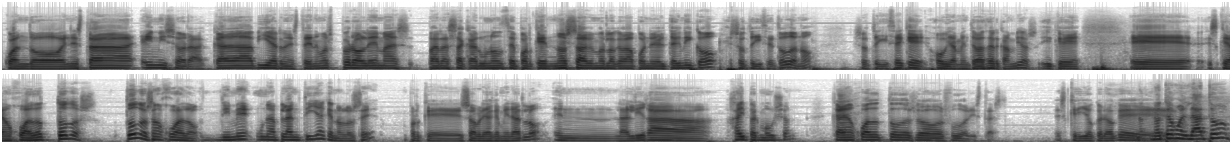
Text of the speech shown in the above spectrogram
cuando en esta emisora cada viernes tenemos problemas para sacar un 11 porque no sabemos lo que va a poner el técnico, eso te dice todo, ¿no? Eso te dice que obviamente va a hacer cambios y que eh, es que han jugado todos, todos han jugado. Dime una plantilla que no lo sé, porque eso habría que mirarlo, en la liga Hypermotion, que hayan jugado todos los futbolistas. Es que yo creo que... No, tengo el dato,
